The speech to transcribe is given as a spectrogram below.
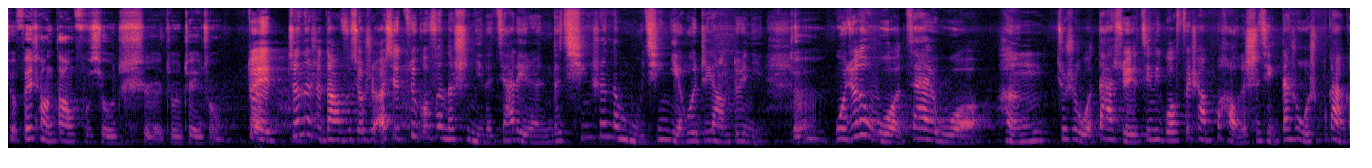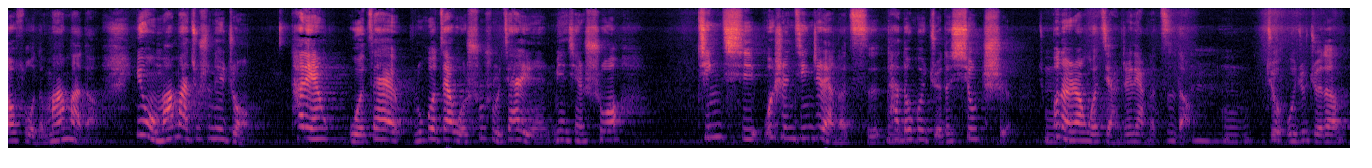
就非常荡妇羞耻，就是这种。对，真的是荡妇羞耻，而且最过分的是，你的家里人，你的亲生的母亲也会这样对你。对，我觉得我在我很就是我大学经历过非常不好的事情，但是我是不敢告诉我的妈妈的，因为我妈妈就是那种，她连我在如果在我叔叔家里人面前说。经期、卫生巾这两个词，她都会觉得羞耻，就不能让我讲这两个字的。嗯，就我就觉得，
